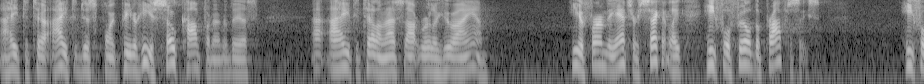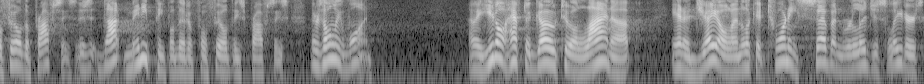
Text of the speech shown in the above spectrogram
I hate to tell, I hate to disappoint Peter. He is so confident of this. I, I hate to tell him that's not really who I am. He affirmed the answer. Secondly, he fulfilled the prophecies. He fulfilled the prophecies. There's not many people that have fulfilled these prophecies. There's only one. I mean, you don't have to go to a lineup in a jail and look at 27 religious leaders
